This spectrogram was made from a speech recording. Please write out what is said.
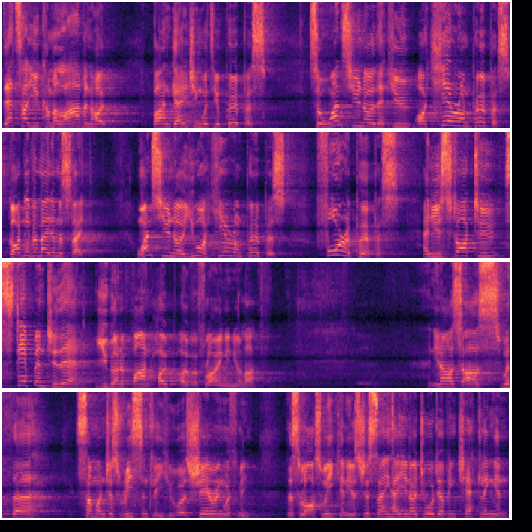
That's how you come alive in hope, by engaging with your purpose. So once you know that you are here on purpose, God never made a mistake. Once you know you are here on purpose for a purpose, and you start to step into that, you're going to find hope overflowing in your life. And you know, I was, I was with uh, someone just recently who was sharing with me this last week, and he was just saying, Hey, you know, George, I've been chatting and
